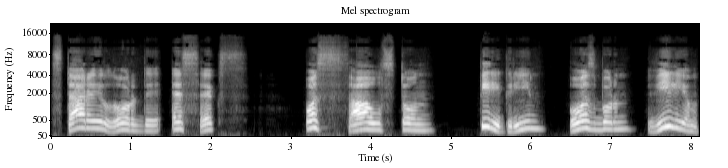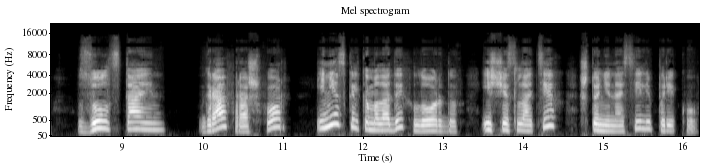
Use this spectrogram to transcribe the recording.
старые лорды Эссекс, Оссаулстон, Перегрин, Осборн, Вильям Зулстайн, граф Рашфор и несколько молодых лордов из числа тех, что не носили париков.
